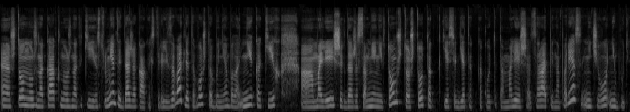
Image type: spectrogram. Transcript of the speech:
э, что нужно, как нужно, какие инструменты, и даже как их стерилизовать для того, чтобы не было никаких а, малейших даже сомнений в том, что что-то, если где-то какой-то там малейшая царапина, порез, ничего не будет.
